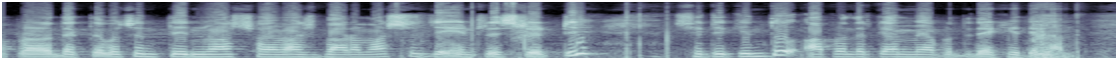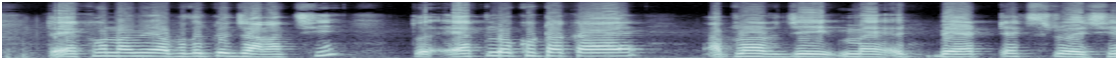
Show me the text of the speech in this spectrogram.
আপনারা দেখতে পাচ্ছেন, তিন মাস, ছয় মাস, বারো মাসের যে ইন্টারেস্ট রেটটি সেটি কিন্তু আপনাদেরকে আমি আপনাদের দেখিয়ে দিলাম। তো এখন আমি আপনাদেরকে জানাচ্ছি, তো এক লক্ষ টাকায় আপনার যে ব্যাড ট্যাক্স রয়েছে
